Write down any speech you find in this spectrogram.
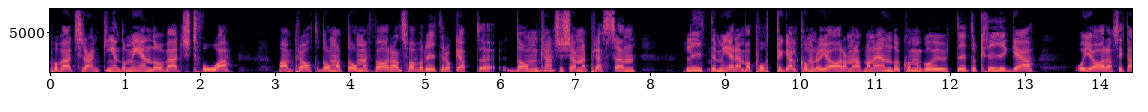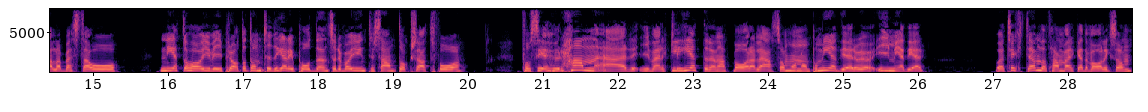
på världsrankingen. De är ändå världstvåa. Och han pratade om att de är förhandsfavoriter och att eh, de kanske känner pressen lite mer än vad Portugal kommer att göra, men att man ändå kommer gå ut dit och kriga och göra sitt allra bästa. Och Neto har ju vi pratat om tidigare i podden, så det var ju intressant också att få, få se hur han är i verkligheten än att bara läsa om honom på medier och i medier. Och jag tyckte ändå att han verkade vara liksom,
